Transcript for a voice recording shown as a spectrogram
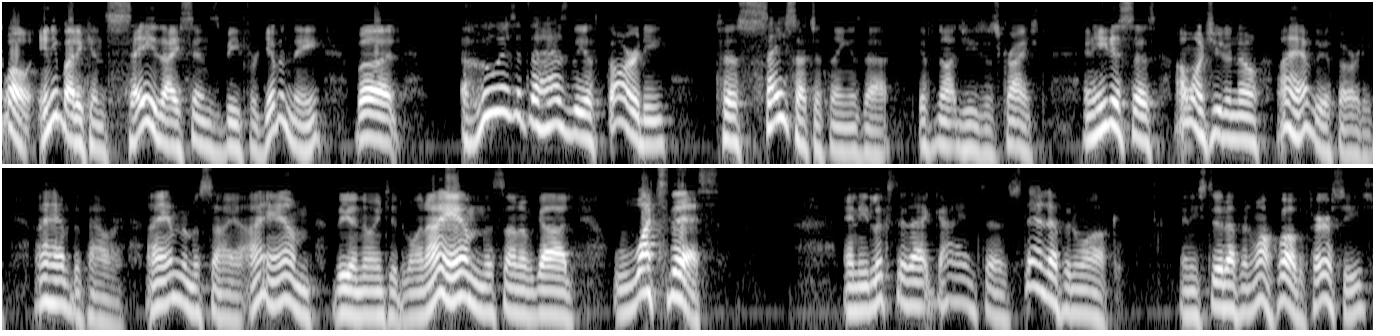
Well, anybody can say, Thy sins be forgiven thee, but who is it that has the authority to say such a thing as that, if not Jesus Christ? And he just says, I want you to know I have the authority. I have the power. I am the Messiah. I am the anointed one. I am the Son of God. Watch this. And he looks to that guy and says, Stand up and walk. And he stood up and walked. Well, the Pharisees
